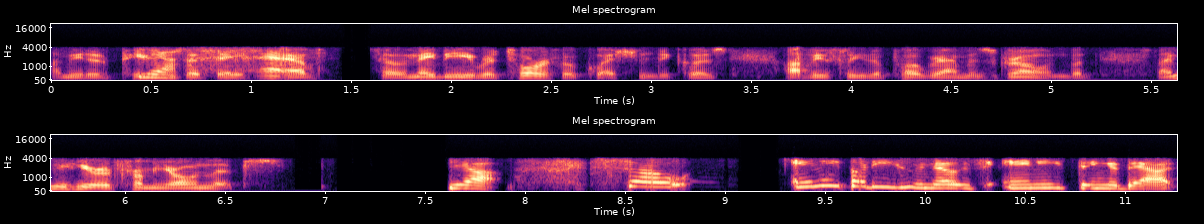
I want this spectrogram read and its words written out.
I mean, it appears yeah. that they have. So it may be a rhetorical question because obviously the program has grown. But let me hear it from your own lips. Yeah. So anybody who knows anything about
